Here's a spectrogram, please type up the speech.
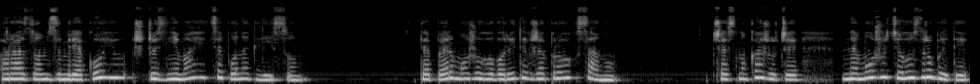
разом з мрякою, що знімається понад лісом. Тепер можу говорити вже про Оксану. Чесно кажучи, не можу цього зробити,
